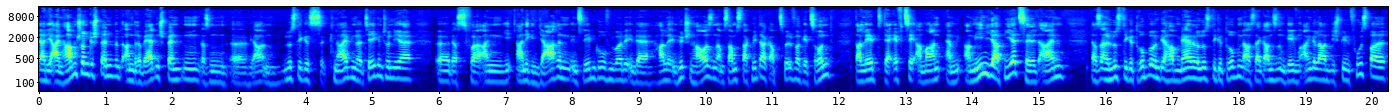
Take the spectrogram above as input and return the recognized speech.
Ja, die einen haben schon gespendet, andere werden spenden. Das ist ein, äh, ja, ein lustiges Kneipen- oder Thekenturnier, äh, das vor ein, einigen Jahren ins Leben gerufen wurde in der Halle in Hütchenhausen. Am Samstagmittag ab 12 Uhr geht es rund. Da lädt der FC Arminia Bierzelt ein. Das ist eine lustige Truppe und wir haben mehrere lustige Truppen aus der ganzen Umgebung eingeladen. Die spielen Fußball,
